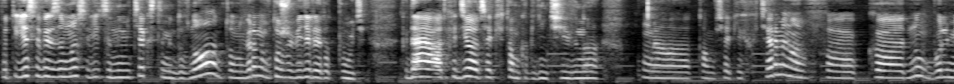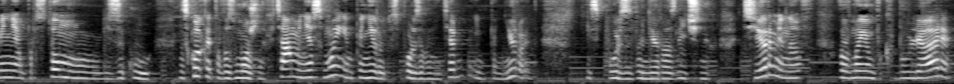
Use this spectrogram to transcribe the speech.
вот если вы за мной следите моими текстами давно, то, наверное, вы тоже видели этот путь. Когда я отходила от всяких там когнитивно, там всяких терминов э, к, ну, более-менее простому языку, насколько это возможно. Хотя мне самой импонирует использование терм... импонирует использование различных терминов в моем вокабуляре.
